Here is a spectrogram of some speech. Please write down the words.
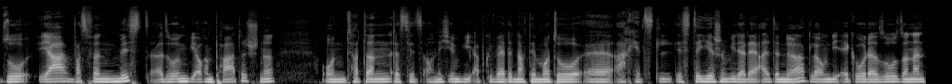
so, ja, was für ein Mist, also irgendwie auch empathisch, ne? Und hat dann das jetzt auch nicht irgendwie abgewertet nach dem Motto, äh, ach, jetzt ist der hier schon wieder der alte Nörgler um die Ecke oder so, sondern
